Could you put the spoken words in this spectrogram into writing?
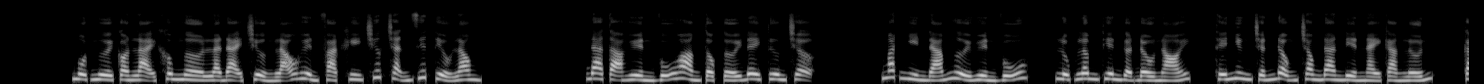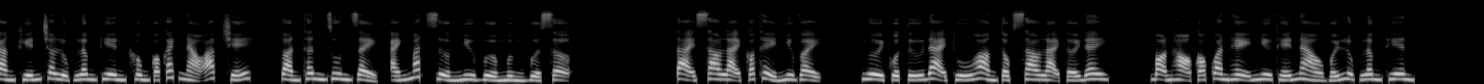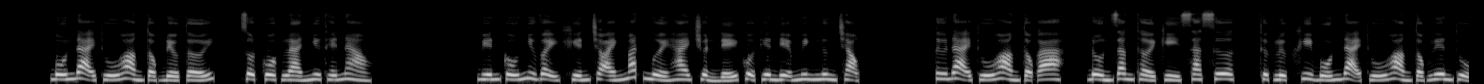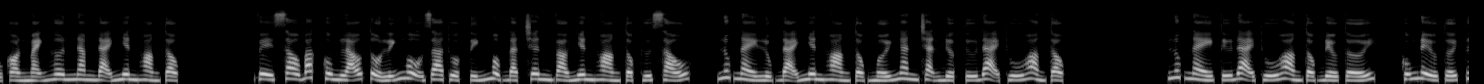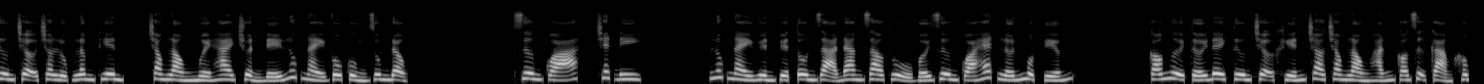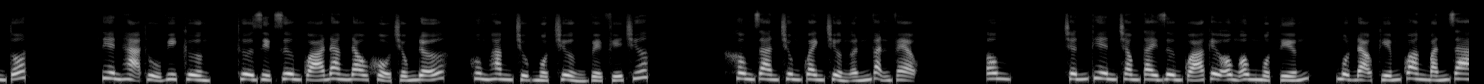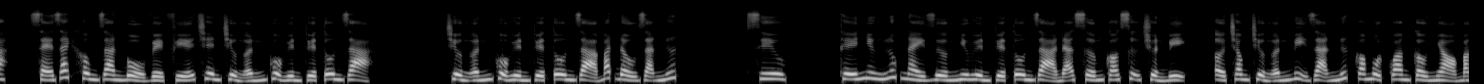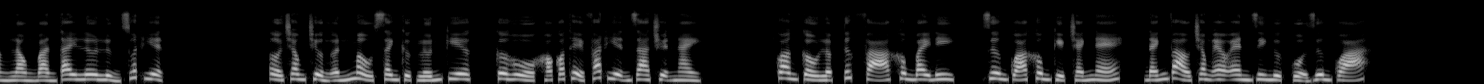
Một người còn lại không ngờ là đại trưởng lão huyền phạt khi trước chặn giết Tiểu Long. Đa tạ huyền Vũ Hoàng tộc tới đây tương trợ. Mắt nhìn đám người huyền Vũ, Lục Lâm Thiên gật đầu nói, thế nhưng chấn động trong đan điền này càng lớn, càng khiến cho Lục Lâm Thiên không có cách nào áp chế, toàn thân run rẩy, ánh mắt dường như vừa mừng vừa sợ. Tại sao lại có thể như vậy? Người của tứ đại thú hoàng tộc sao lại tới đây? Bọn họ có quan hệ như thế nào với Lục Lâm Thiên? Bốn đại thú hoàng tộc đều tới, rột cuộc là như thế nào? Biến cố như vậy khiến cho ánh mắt 12 chuẩn đế của thiên địa minh ngưng trọng. Tứ đại thú hoàng tộc A, đồn răng thời kỳ xa xưa, thực lực khi bốn đại thú hoàng tộc liên thủ còn mạnh hơn năm đại nhân hoàng tộc. Về sau Bắc Cung lão tổ lĩnh ngộ ra thuộc tính mộc đặt chân vào nhân hoàng tộc thứ sáu, lúc này lục đại nhân hoàng tộc mới ngăn chặn được tứ đại thú hoàng tộc. Lúc này tứ đại thú hoàng tộc đều tới, cũng đều tới tương trợ cho lục lâm thiên, trong lòng 12 chuẩn đế lúc này vô cùng rung động. Dương quá, chết đi. Lúc này huyền tuyệt tôn giả đang giao thủ với Dương quá hét lớn một tiếng. Có người tới đây tương trợ khiến cho trong lòng hắn có dự cảm không tốt. Tiên hạ thủ vi cường, thừa dịp Dương quá đang đau khổ chống đỡ, hung hăng chụp một trưởng về phía trước. Không gian chung quanh trưởng ấn vặn vẹo. Ông! Chấn thiên trong tay Dương quá kêu ông ông một tiếng, một đạo kiếm quang bắn ra, xé rách không gian bổ về phía trên trưởng ấn của huyền tuyệt tôn giả trường ấn của huyền tuyệt tôn giả bắt đầu giãn nứt. Siêu! Thế nhưng lúc này dường như huyền tuyệt tôn giả đã sớm có sự chuẩn bị, ở trong trường ấn bị dạn nứt có một quang cầu nhỏ bằng lòng bàn tay lơ lửng xuất hiện. Ở trong trường ấn màu xanh cực lớn kia, cơ hồ khó có thể phát hiện ra chuyện này. Quang cầu lập tức phá không bay đi, Dương Quá không kịp tránh né, đánh vào trong LNG ngực của Dương Quá.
